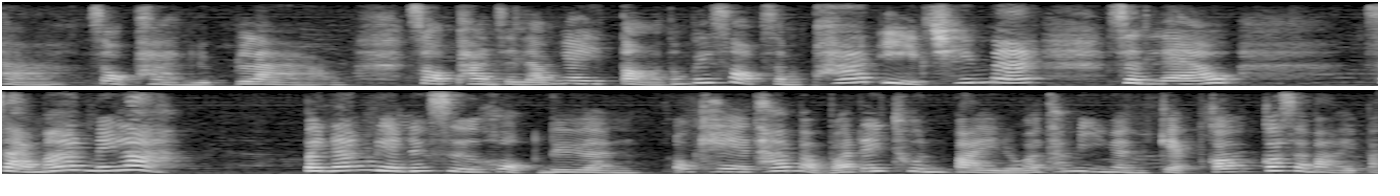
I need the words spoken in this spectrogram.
คะ สอบผ่านหรือเปล่า สอบผ่านเสร็จแล้วไงต่อต้องไปสอบสัมภาษณ์อีกใช่ไหมเสร็จแล้วสามารถไหมล่ะ ไปนั่งเรียนหนังสือ 6 เดือน โอเค ถ้าแบบว่าได้ทุนไปหรือว่าถ้ามีเงินเก็บก็ก็สบายไป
